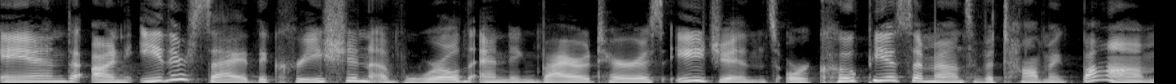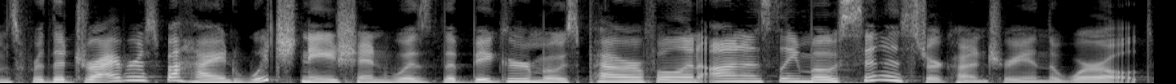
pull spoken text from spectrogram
And on either side, the creation of world ending bioterrorist agents or copious amounts of atomic bombs were the drivers behind which nation was the bigger, most powerful, and honestly most sinister country in the world.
